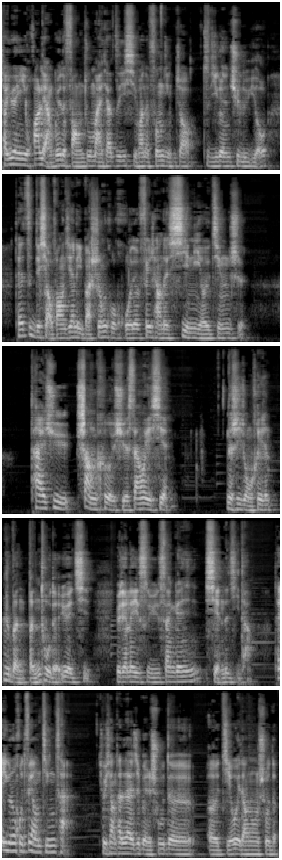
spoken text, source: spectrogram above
他愿意花两个月的房租买下自己喜欢的风景照，自己一个人去旅游。他在自己的小房间里把生活活得非常的细腻而精致。他还去上课学三味线，那是一种黑日本本土的乐器，有点类似于三根弦的吉他。他一个人活得非常精彩，就像他在这本书的呃结尾当中说的：“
